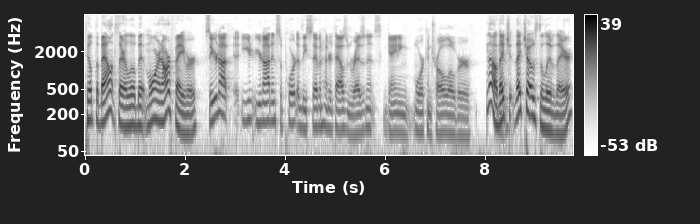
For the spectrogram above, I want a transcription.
tilt the balance there a little bit more in our favor. So you're not you, you're not in support of these seven hundred thousand residents gaining more control over. No, they ch- they chose to live there.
